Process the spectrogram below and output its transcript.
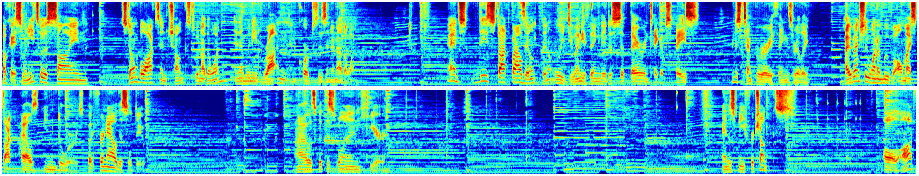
Okay, so we need to assign stone blocks and chunks to another one, and then we need rotten and corpses in another one. And these stockpiles, they don't, they don't really do anything. They just sit there and take up space. They're just temporary things, really. I eventually want to move all my stockpiles indoors, but for now, this will do. Uh, let's put this one here. And this will be for chunks. All off,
